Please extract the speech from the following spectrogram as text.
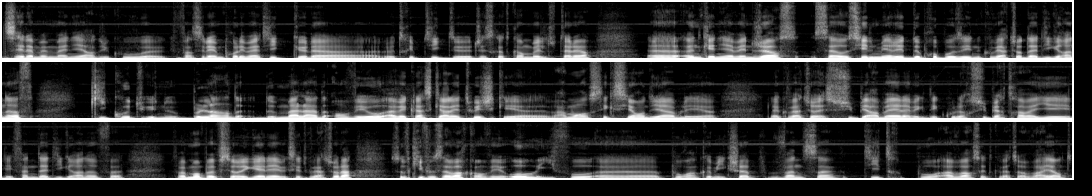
c'est la même manière, du coup, euh, enfin, c'est la même problématique que le triptyque de J. Scott Campbell tout à l'heure. Euh, Uncanny Avengers, ça a aussi le mérite de proposer une couverture d'Adi Granoff qui coûte une blinde de malade en VO avec la Scarlet Witch qui est euh, vraiment sexy en diable et la couverture est super belle avec des couleurs super travaillées et les fans d'Adi Granoff euh, vraiment peuvent se régaler avec cette couverture là. Sauf qu'il faut savoir qu'en VO, il faut euh, pour un comic shop 25 titres pour avoir cette couverture variante,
